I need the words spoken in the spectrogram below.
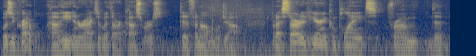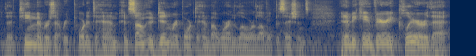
was incredible. How he interacted with our customers did a phenomenal job. But I started hearing complaints from the, the team members that reported to him and some who didn't report to him but were in lower level positions. And it became very clear that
